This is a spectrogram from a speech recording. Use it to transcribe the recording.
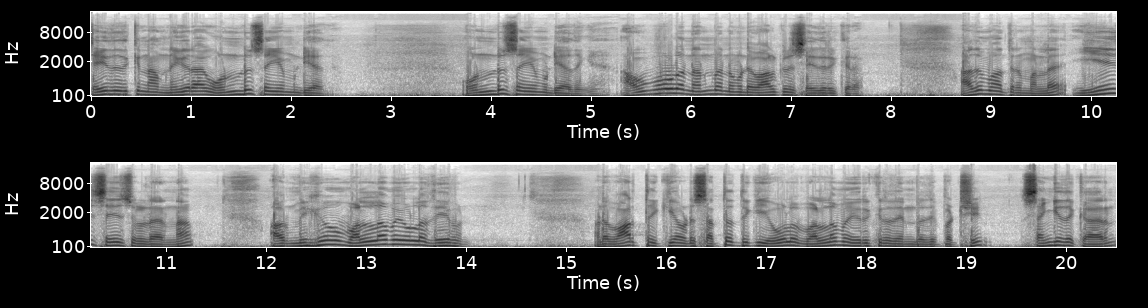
செய்ததுக்கு நாம் நிகராக ஒன்றும் செய்ய முடியாது. ஒன்றும் செய்ய முடியாதுங்க. அவ்வளோ நன்மை நம்முடைய வாழ்க்கையில் செய்திருக்கிறார். அது மாத்திரமல்ல ஏன் செய்ய சொல்கிறாருன்னா அவர் மிகவும் வல்லமை உள்ள தேவன். அவருடைய வார்த்தைக்கு அவருடைய சத்தத்துக்கு எவ்வளோ வல்லமை இருக்கிறது என்பதை பற்றி சங்கீதக்காரன்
